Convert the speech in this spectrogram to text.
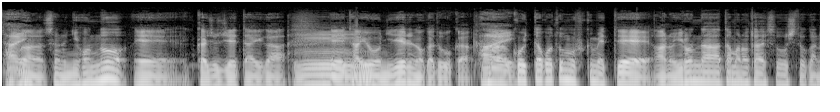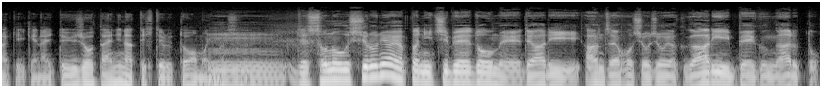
まあ、その日本の、えー、海上自衛隊が、えー、対応に出るのかどうか、はい。まあ、こういったことも含めてあのいろんな頭の体操をしておかなきゃいけないという状態になってきているとは思います。でその後ろにはやっぱり日米同盟であり安全保障条約があり米軍があると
